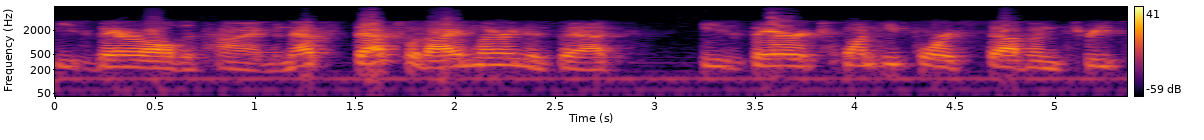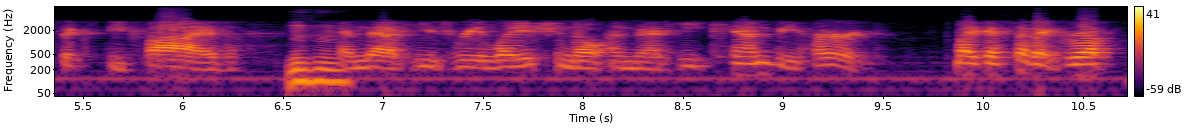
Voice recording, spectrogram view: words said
He's there all the time, and that's that's what I learned is that he's there 24/7, 365, mm-hmm. and that he's relational and that he can be heard. Like I said, I grew up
